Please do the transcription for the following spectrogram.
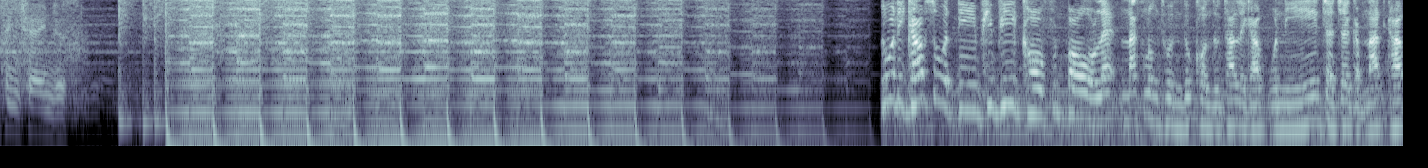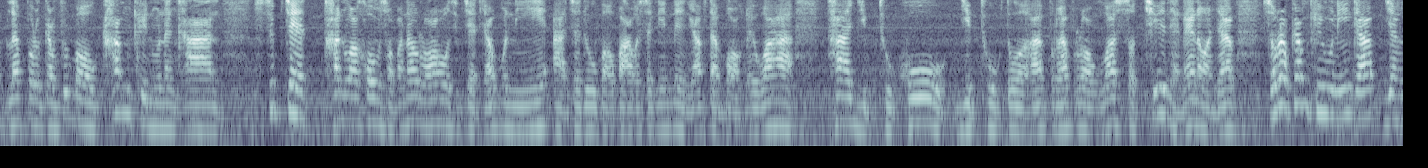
everything changes. ครับ สวัสดีพี่พี่ๆคอฟุตบอล และนักลงทุนทุกคนทุกท่านเลยครับ วันนี้จะเจอกับนัดครับ และโปรแกรมฟุตบอลค่ำคืนวันอังคาร 17 ธันวาคม 2567 ครับ วันนี้อาจจะดูเบาๆกันสักนิดหนึ่งครับ แต่บอกเลยว่าถ้าหยิบถูกคู่ หยิบถูกตัวครับ รับรองว่าสดชื่นอย่างแน่นอนครับสำหรับค่ำคืนวันนี้ครับยัง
